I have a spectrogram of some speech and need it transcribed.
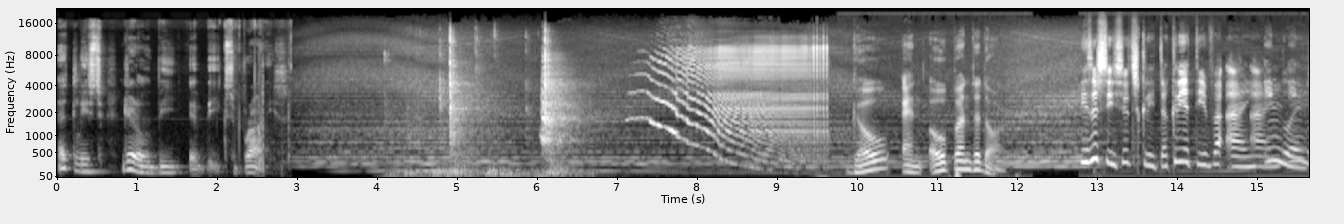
At least there'll be a big surprise. Go and open the door. Exercício de escrita criativa em, inglês.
